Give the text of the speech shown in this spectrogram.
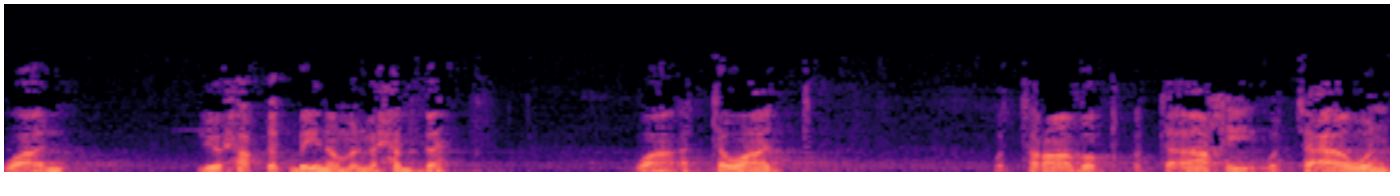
وليحقق بينهم المحبة والتواد والترابط والتآخي والتعاون.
